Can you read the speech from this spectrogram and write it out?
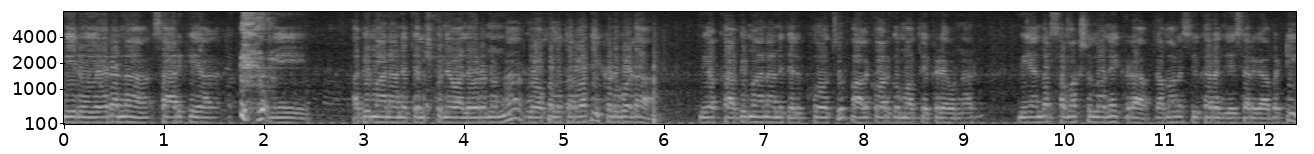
మీరు ఎవరన్నా సార్కి మీ అభిమానాన్ని తెలుపుకునే వాళ్ళు ఎవరైనా ఉన్నా లోపల తర్వాత ఇక్కడ కూడా మీ యొక్క అభిమానాన్ని తెలుపుకోవచ్చు. పాలకవర్గం మొత్తం ఇక్కడే ఉన్నారు. మీ అందరి సమక్షంలోనే ఇక్కడ ప్రమాణ స్వీకారం చేశారు కాబట్టి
